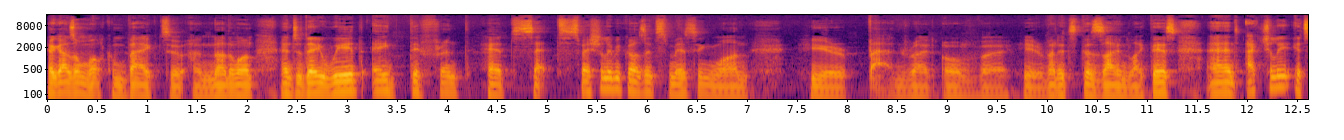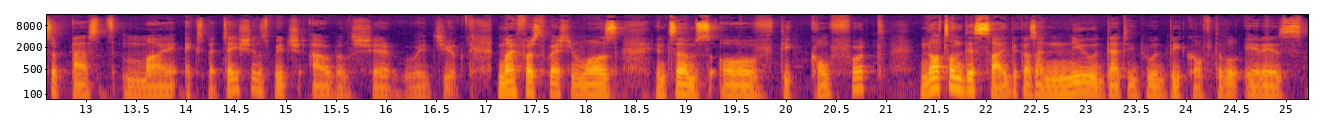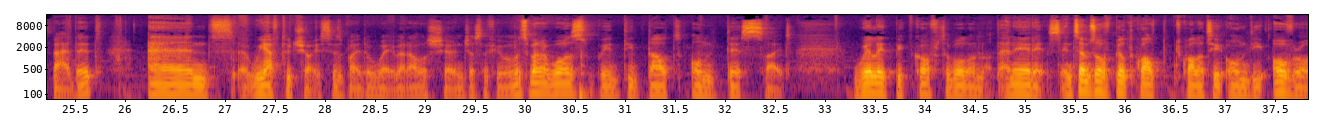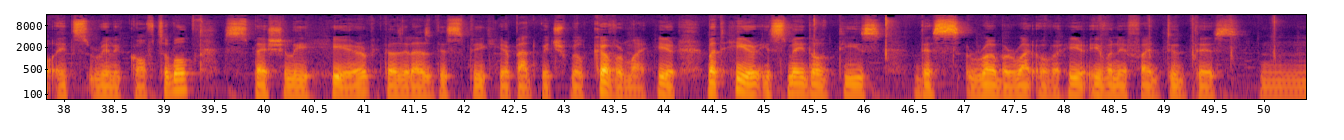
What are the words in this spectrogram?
Hey guys and welcome back to another one. And today with a different headset especially because it's missing one here bad right over here. But it's designed like this and actually it surpassed my expectations which I will share with you. My first question was in terms of the comfort not on this side because I knew that it would be comfortable. It is padded and we have two choices by the way but i will share in just a few moments. But i was with the doubt on this side. Will it be comfortable or not? And it is. In terms of build quality on the overall it's really comfortable especially here because it has this big hair pad which will cover my hair but here it's made of these this rubber right over here. Even if i do this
